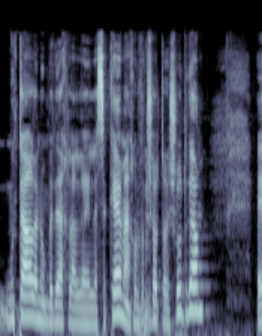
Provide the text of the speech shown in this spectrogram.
מותר לנו בדרך כלל לסכם, אנחנו מבקשות רשות גם. אמ,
